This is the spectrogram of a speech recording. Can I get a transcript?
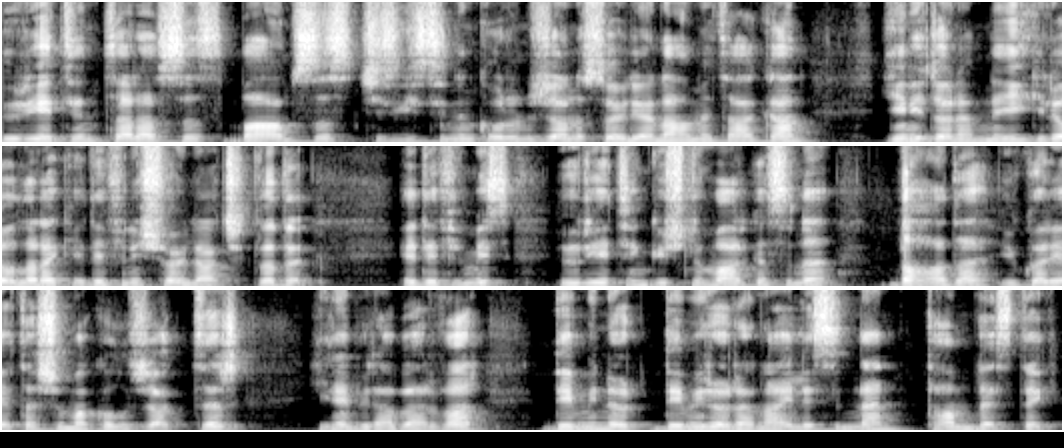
Hürriyet'in tarafsız, bağımsız çizgisinin korunacağını söyleyen Ahmet Hakan yeni dönemle ilgili olarak hedefini şöyle açıkladı. Hedefimiz Hürriyet'in güçlü markasını daha da yukarıya taşımak olacaktır. Yine bir haber var. Demir, Demirören ailesinden tam destek.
